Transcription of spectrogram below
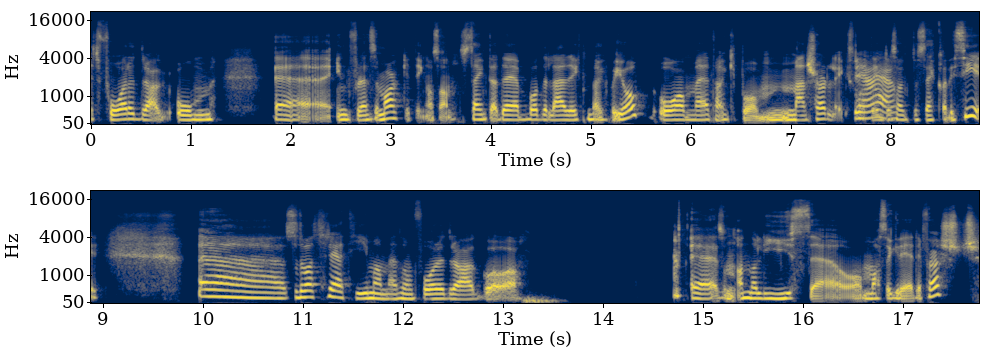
et foredrag om eh, influencer marketing og sånn. Så tenkte jeg det er både lærerikt med tanke på jobb og med tanke på meg sjøl. Liksom, at Ja, det er ja. interessant å se hva de sier. Eh, så det var tre timer med sånn foredrag og eh, sånn analyse og masse greier først.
